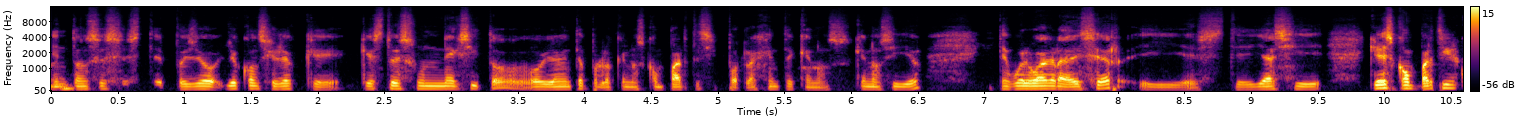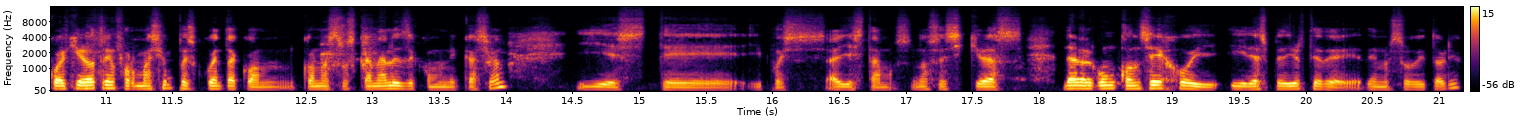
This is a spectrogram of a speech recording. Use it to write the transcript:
entonces, este, pues yo, yo considero que, esto es un éxito, obviamente por lo que nos compartes y por la gente que nos, que nos siguió, te vuelvo a agradecer y este, ya si quieres compartir cualquier otra información, pues cuenta con, nuestros canales de comunicación y este, y pues ahí estamos, no sé si quieras dar algún consejo y, despedirte de nuestro auditorio.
